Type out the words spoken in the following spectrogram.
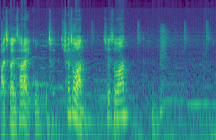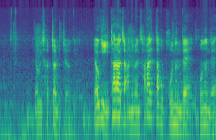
아직까지 살아있고 최, 최소한 최소한 여기 저점 있죠 여기 여기 이탈하지 않으면 살아있다고 보는데 보는데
